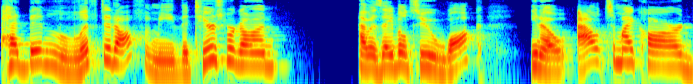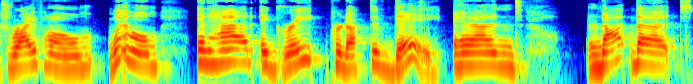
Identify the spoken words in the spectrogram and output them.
had been lifted off of me. The tears were gone. I was able to walk you know out to my car drive home went home and had a great productive day. And not that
